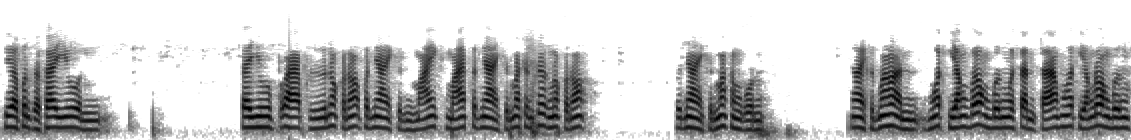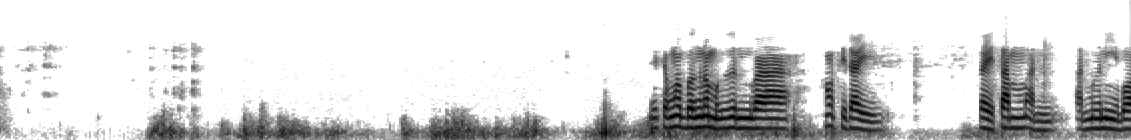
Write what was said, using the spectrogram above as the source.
เชื่อเพิ่นก็ใส่อยู่อัน ใส่อยู่ปลาผือเนาะก็เนาะเพิ่นย้ายขึ้นไม้ไม้เพิ่นย้ายขึ้นมาเทิงๆเนาะก็เนาะเพิ่นย้ายขึ้นมาข้างบนย้ายขึ้นมาอันหัวเถียงบ้องเบิงมาสั่นสาหัวเถียงร่องเบิงนี่จะมาเบิงน้ำมืออื่นว่าเฮาสิได้ได้ซ้ำอันอันมือนี้บ่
